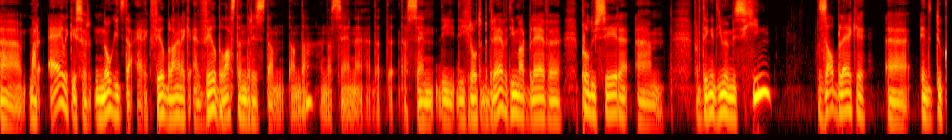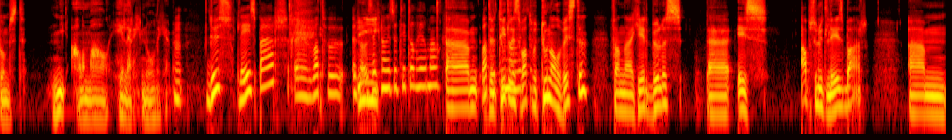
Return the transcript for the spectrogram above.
Uh, maar eigenlijk is er nog iets dat eigenlijk veel belangrijker en veel belastender is dan, dan dat. En dat zijn, uh, dat, dat zijn die, die grote bedrijven die maar blijven produceren um, voor dingen die we misschien, zal blijken uh, in de toekomst, niet allemaal heel erg nodig hebben. Mm. Dus, leesbaar. Uh, wat we, zeg nog eens de titel helemaal. Um, de titel is Wat we toen al wisten, van uh, Geert Bulles, is absoluut leesbaar. Um,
